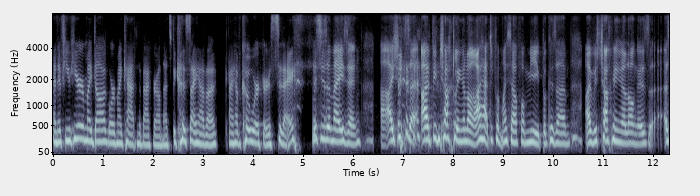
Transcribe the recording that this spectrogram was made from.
And if you hear my dog or my cat in the background that's because i have a i have coworkers today. This is amazing. I should say i've been chuckling along. I had to put myself on mute because um i was chuckling along as a,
